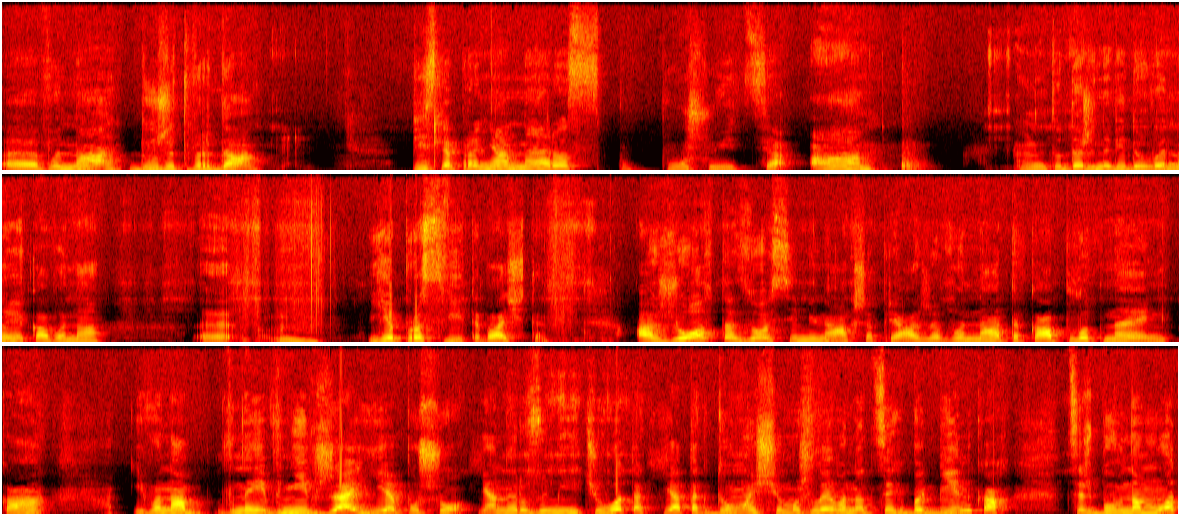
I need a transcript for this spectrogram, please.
Е, Вона дуже тверда. Після прання не розпушується. А тут навіть на відео видно, яка вона е, є просвіти, бачите? А жовта зовсім інакша пряжа. Вона така плотненька. І вона в ній, в ній вже є пушок. Я не розумію, чого так. Я так думаю, що, можливо, на цих бабінках це ж був намот,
